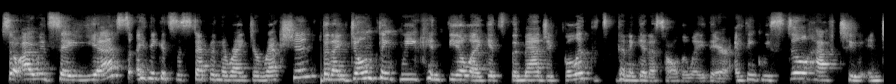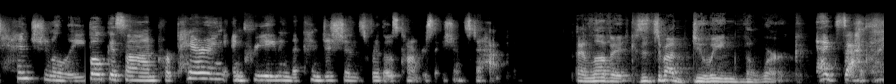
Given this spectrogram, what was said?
So I would say, yes, I think it's a step in the right direction, but I don't think we can feel like it's the magic bullet that's going to get us all the way there. I think we still have to intentionally focus on preparing and creating the conditions for those conversations to happen. I love it because it's about doing the work. Exactly.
